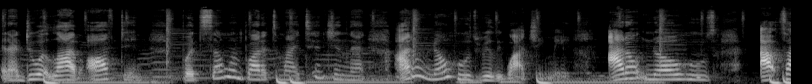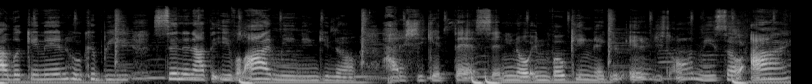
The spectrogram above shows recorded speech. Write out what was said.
and I do it live often. But someone brought it to my attention that I don't know who's really watching me. I don't know who's outside looking in who could be sending out the evil eye, meaning, you know, how did she get this? And, you know, invoking negative energies on me. So I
